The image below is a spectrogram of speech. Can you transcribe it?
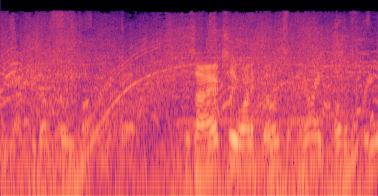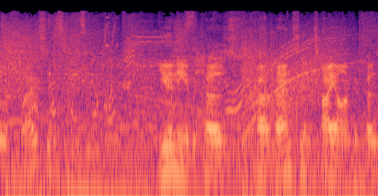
we actually don't really want with it, is I actually want to go into Interlink level 3 with and Uni because, uh, Lance and Taion because,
